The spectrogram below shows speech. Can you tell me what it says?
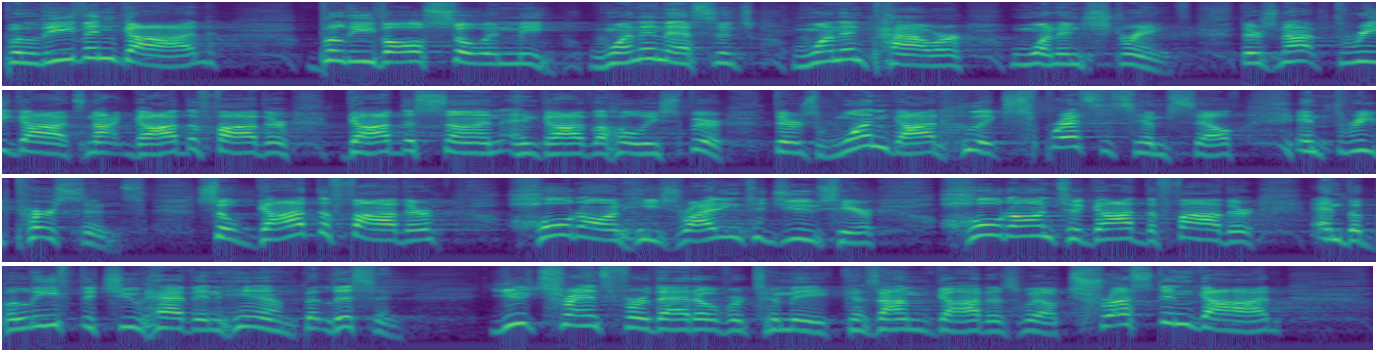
Believe in God, believe also in me. One in essence, one in power, one in strength. There's not three gods, not God the Father, God the Son, and God the Holy Spirit. There's one God who expresses himself in three persons. So, God the Father, hold on, he's writing to Jews here, hold on to God the Father and the belief that you have in him. But listen, you transfer that over to me because I'm God as well. Trust in God,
